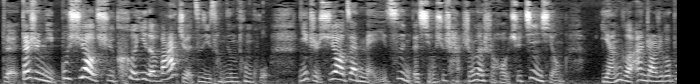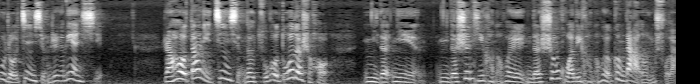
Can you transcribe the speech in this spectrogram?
对，但是你不需要去刻意的挖掘自己曾经的痛苦，你只需要在每一次你的情绪产生的时候去进行严格按照这个步骤进行这个练习，然后当你进行的足够多的时候，你的你你的身体可能会，你的生活里可能会有更大的东西出来。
